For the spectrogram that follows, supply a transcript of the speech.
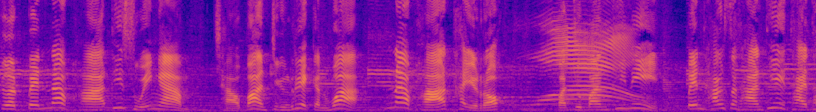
เกิดเป็นหน้าผาที่สวยงาม ชาวบ้านจึงเรียกกันว่า หน้าผาไทร็อก ปัจจุบันที่นี่ เป็นทั้งสถานที่ถ่ายท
